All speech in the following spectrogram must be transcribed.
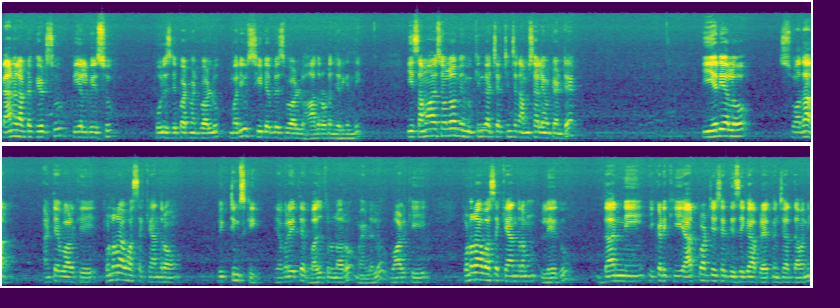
panel advocates PLVs police department వాళ్ళు మరియు సిడబ్ల్యూస్ వాళ్ళు హాజరవడం జరిగింది. ఈ సమావేశంలో మేము ముఖ్యంగా చర్చించిన అంశాలు ఏమిటంటే ఈ ఏరియాలో స్వధార్ అంటే వాళ్ళకి పునరావాస కేంద్రం విక్టిమ్స్కి ఎవరైతే బాధితులు ఉన్నారో మహిళలు వాళ్ళకి పునరావాస కేంద్రం లేదు. దాన్ని ఇక్కడికి ఏర్పాటు చేసే దిశగా ప్రయత్నం చేద్దామని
